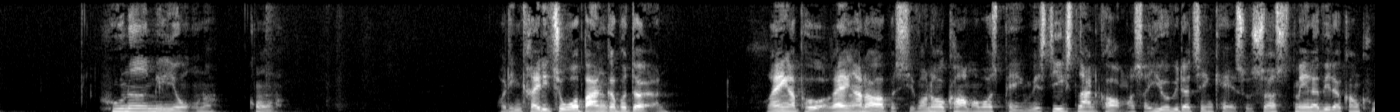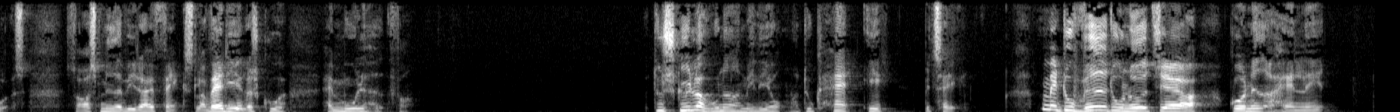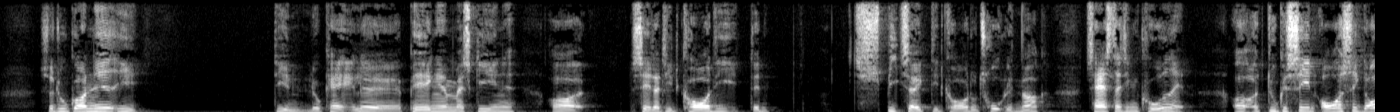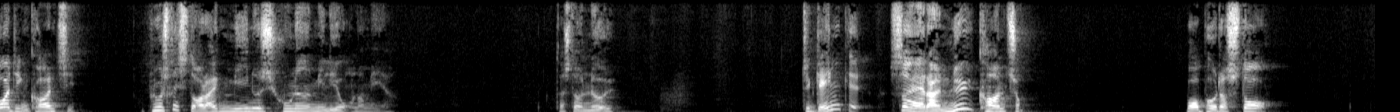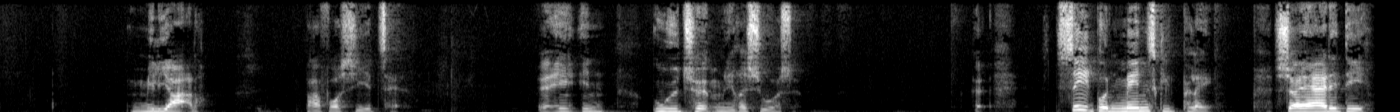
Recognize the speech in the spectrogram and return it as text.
100 millioner kroner, og dine kreditorer banker på døren, ringer på og ringer dig op og siger, hvornår kommer vores penge? Hvis de ikke snart kommer, så hiver vi dig til en kasse, så smelter vi dig konkurs, så smider vi dig i fængsel, og hvad de ellers kunne have mulighed for. Du skylder 100 millioner, du kan ikke betale. Men du ved, du er nødt til at gå ned og handle ind. Så du går ned i din lokale pengemaskine og sætter dit kort i. Den spiser ikke dit kort utroligt nok. Taster din kode ind, og du kan se en oversigt over din konti. Pludselig står der ikke minus 100 millioner mere. Der står 0. Til gengæld, så er der en ny konto, hvorpå der står milliarder. Bare for at sige et tal. En udtømmelig ressource. Set på et menneskeligt plan, så er det det,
